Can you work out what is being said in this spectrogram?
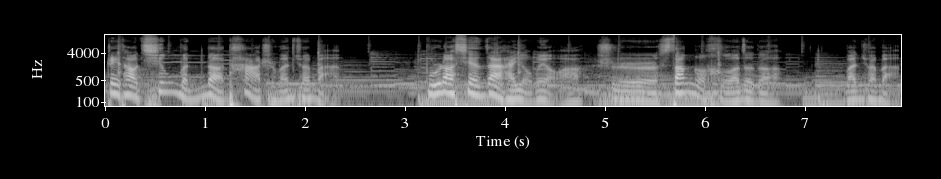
这套青文的 Touch 完全版，不知道现在还有没有啊？是三个盒子的完全版。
